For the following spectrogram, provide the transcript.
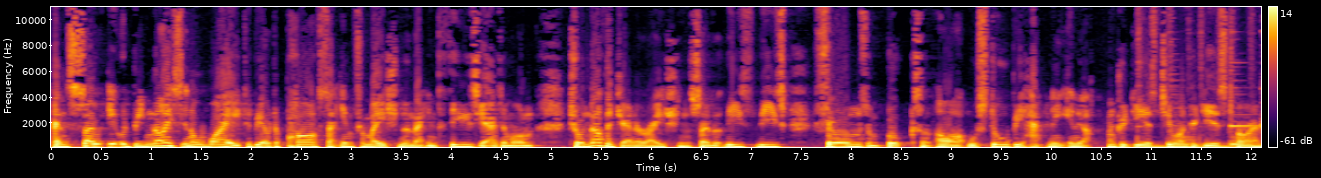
And so it would be nice in a way to be able to pass that information and that enthusiasm on to another generation so that these, these films and books and art will still be happening in 100 years, 200 years' time.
